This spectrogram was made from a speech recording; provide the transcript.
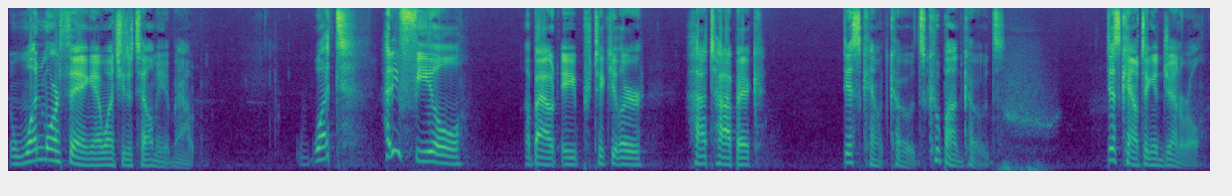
one more thing I want you to tell me about. What, how do you feel about a particular hot topic discount codes, coupon codes? Discounting in general.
